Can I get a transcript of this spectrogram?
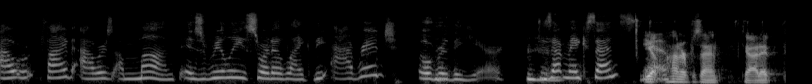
hour five hours a month is really sort of like the average over the year. Mm-hmm. Does that make sense? Yep, hundred percent. Got it.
